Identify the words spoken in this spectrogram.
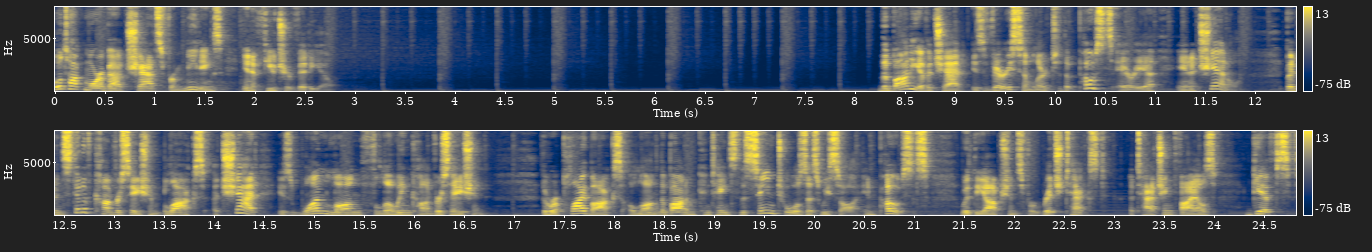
We'll talk more about chats from meetings in a future video. The body of a chat is very similar to the posts area in a channel, but instead of conversation blocks, a chat is one long flowing conversation. The reply box along the bottom contains the same tools as we saw in posts, with the options for rich text, attaching files, GIFs,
